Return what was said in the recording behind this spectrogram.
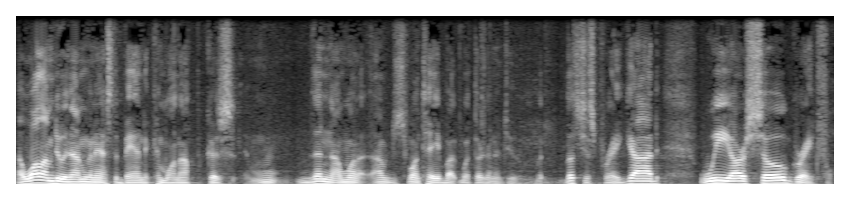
Now, while I'm doing that, I'm going to ask the band to come on up because then I want I just want to tell you about what they're going to do. But let's just pray. God, we are so grateful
